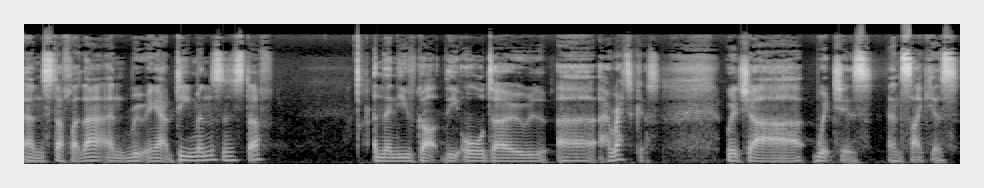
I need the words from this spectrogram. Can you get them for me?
and stuff like that, and rooting out demons and stuff. And then you've got the Ordo uh, Hereticus, which are witches and psykers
